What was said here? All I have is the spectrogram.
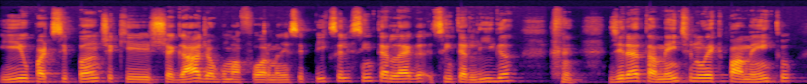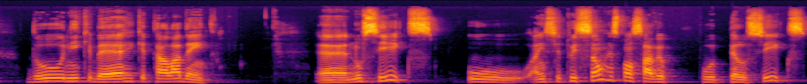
e o participante que chegar de alguma forma nesse PIX, ele se, interlega, se interliga diretamente no equipamento do NIC-BR que está lá dentro. É, no SIX, o, a instituição responsável por, pelo SIX,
